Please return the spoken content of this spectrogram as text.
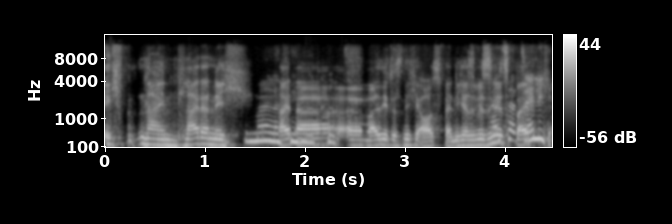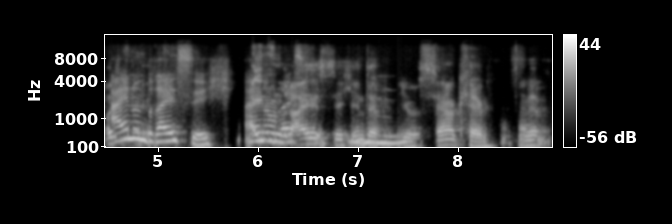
Ich, nein, leider nicht. leider äh, weiß ich das nicht auswendig. Also wir sind jetzt tatsächlich bei 31. 31, 31 Interviews. Mhm. Ja, okay. Wir,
